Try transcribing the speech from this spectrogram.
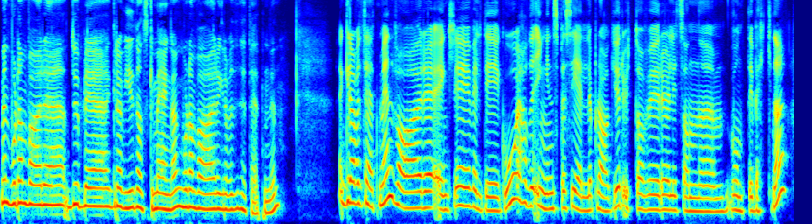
Men hvordan var eh, Du ble gravid ganske med en gang. Hvordan var graviditeten din? Graviditeten min var eh, egentlig veldig god. Jeg hadde ingen spesielle plager utover litt sånn vondt i bekkenet.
